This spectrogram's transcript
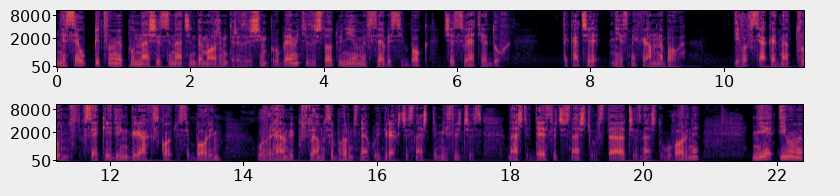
Не се опитваме по нашия си начин да можем да разрешим проблемите, защото ние имаме в себе си Бог, че е Святия Дух. Така че ние сме храм на Бога. И във всяка една трудност, всеки един грях, с който се борим – Уверявам ви, постоянно се борим с някой грях, че с нашите мисли, чрез нашите действия, чрез нашите уста, чрез нашето говорене. Ние имаме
